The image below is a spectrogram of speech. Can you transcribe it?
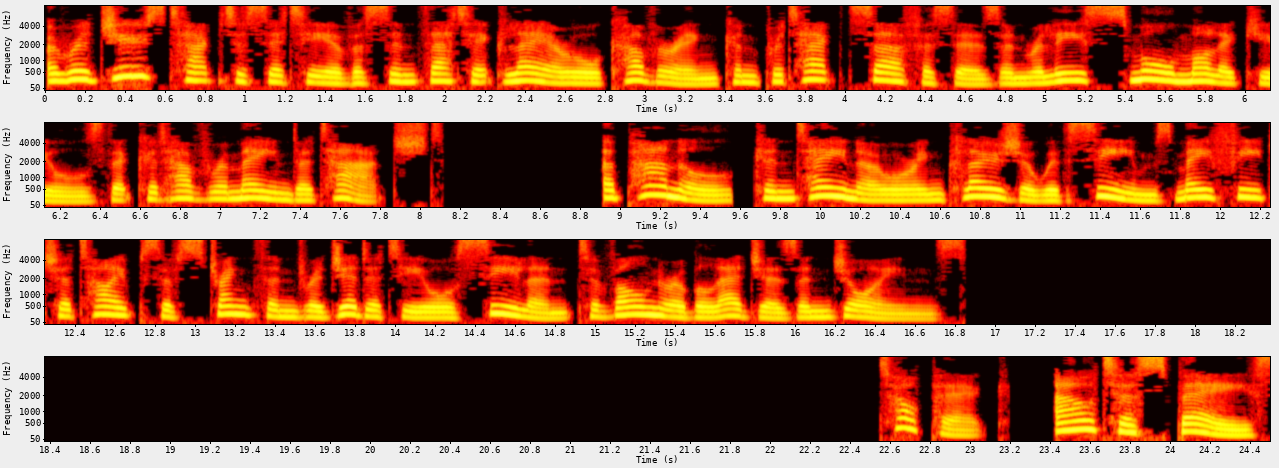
A reduced tacticity of a synthetic layer or covering can protect surfaces and release small molecules that could have remained attached. A panel, container or enclosure with seams may feature types of strengthened rigidity or sealant to vulnerable edges and joins. Topic: Outer space.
